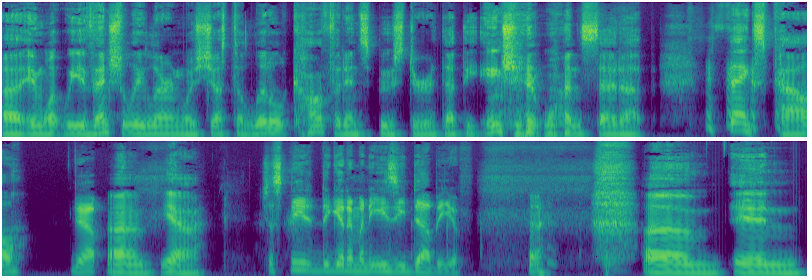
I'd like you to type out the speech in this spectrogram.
Uh, and what we eventually learned was just a little confidence booster that the ancient one set up. Thanks, pal. Yep. Um, yeah. Just needed to get him an easy W. Um, in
